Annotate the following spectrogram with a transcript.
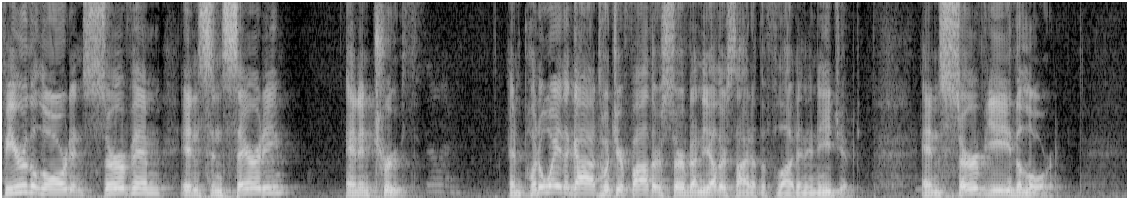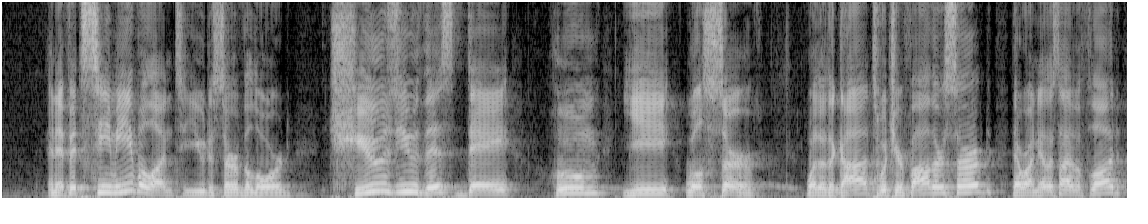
Fear the Lord and serve him in sincerity and in truth. And put away the gods which your fathers served on the other side of the flood and in Egypt. And serve ye the Lord. And if it seem evil unto you to serve the Lord, choose you this day whom ye will serve. Whether the gods which your fathers served that were on the other side of the flood,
